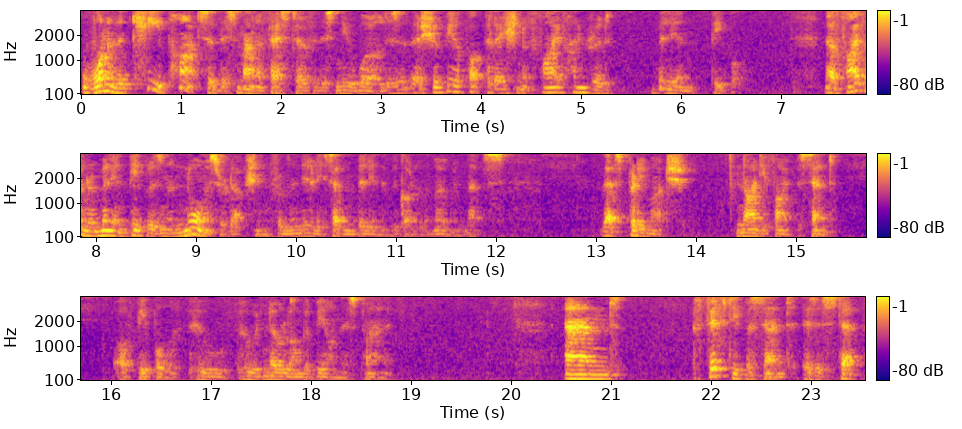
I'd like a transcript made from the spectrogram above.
One of the key parts of this manifesto for this new world is that there should be a population of 500 million people. Now 500 million people is an enormous reduction from the nearly 7 billion that we've got at the moment. That's, that's pretty much 95% of people who, who would no longer be on this planet. And 50% is a step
